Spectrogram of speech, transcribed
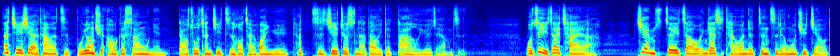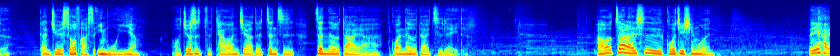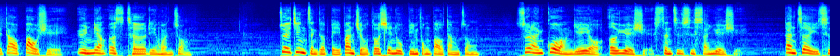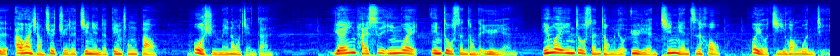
那接下来，他儿子不用去熬个三五年，打出成绩之后才换约，他直接就是拿到一个大合约这样子。我自己在猜啦，James 这一招应该是台湾的政治人物去教的，感觉手法是一模一样哦，就是台湾家的政治政二代啊、官二代之类的。好，再来是国际新闻：北海道暴雪酝酿二十车连环撞。最近整个北半球都陷入冰风暴当中，虽然过往也有二月雪，甚至是三月雪，但这一次爱幻想却觉得今年的冰风暴或许没那么简单，原因还是因为印度神童的预言，因为印度神童有预言今年之后会有饥荒问题。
